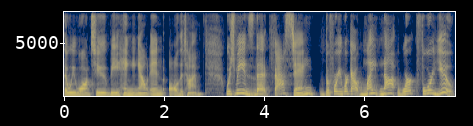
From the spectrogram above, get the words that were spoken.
that we want to be hanging out in all the time, which means that fasting before you work out might not work for you.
